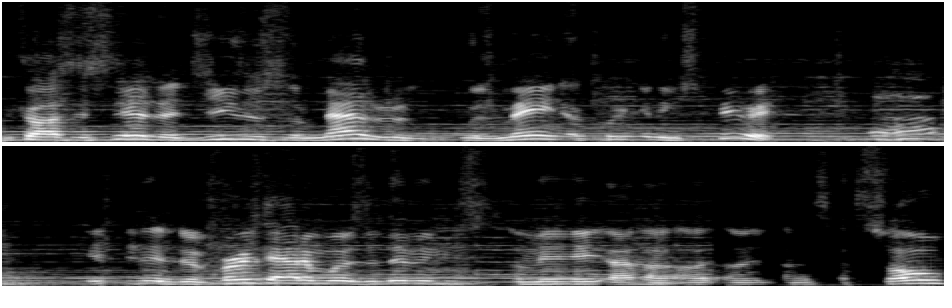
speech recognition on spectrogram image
because it says that Jesus of Nazareth was made a quickening spirit. Uh -huh. The first Adam was a living, I mean, a, a, a, a soul,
